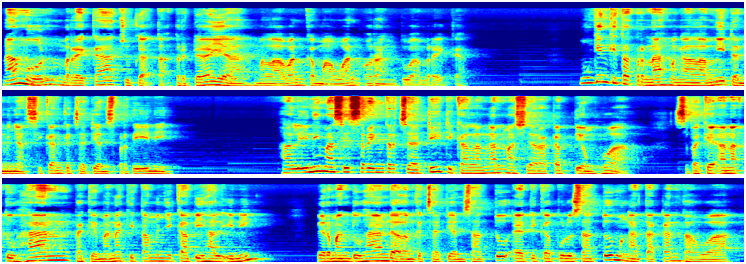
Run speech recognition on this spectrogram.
Namun, mereka juga tak berdaya melawan kemauan orang tua mereka. Mungkin kita pernah mengalami dan menyaksikan kejadian seperti ini. Hal ini masih sering terjadi di kalangan masyarakat Tionghoa, sebagai anak Tuhan, bagaimana kita menyikapi hal ini? Firman Tuhan dalam kejadian 1 ayat 31 mengatakan bahwa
